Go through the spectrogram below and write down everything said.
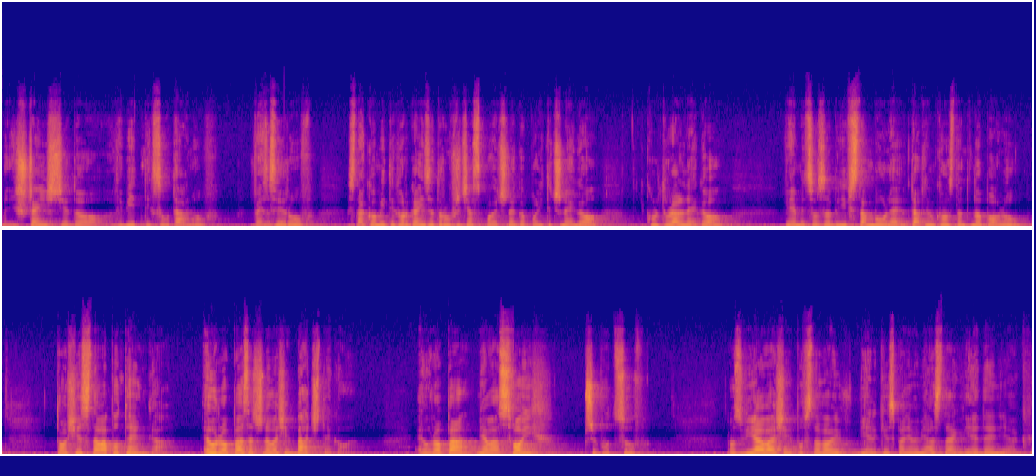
mieli szczęście do wybitnych sułtanów, wezyrów, znakomitych organizatorów życia społecznego, politycznego, kulturalnego. Wiemy, co zrobili w Stambule, w dawnym Konstantynopolu. To się stała potęga. Europa zaczynała się bać tego. Europa miała swoich przywódców, rozwijała się, powstawały wielkie, wspaniałe miasta jak Wiedeń, jak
